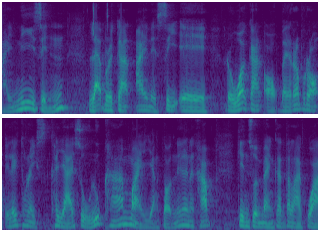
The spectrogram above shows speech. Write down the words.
ายหนี้สิน และบริการ iNet CA หรือว่าการออกใบรับรองอิเล็กทรอนิกส์ขยายสู่ลูกค้าใหม่อย่างต่อเนื่องนะครับ กินส่วนแบ่งการตลาดกว่า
